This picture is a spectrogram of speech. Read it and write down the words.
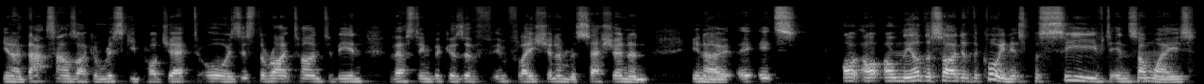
You know, that sounds like a risky project. Or is this the right time to be investing because of inflation and recession? And you know, it, it's on, on the other side of the coin. It's perceived in some ways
